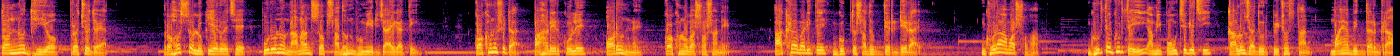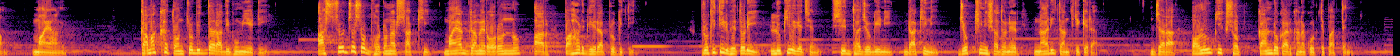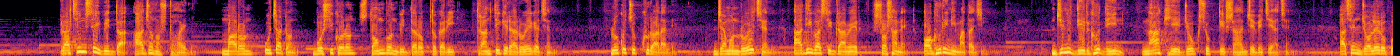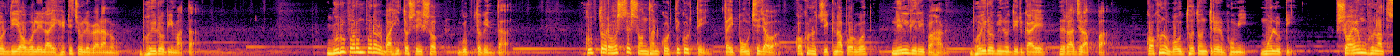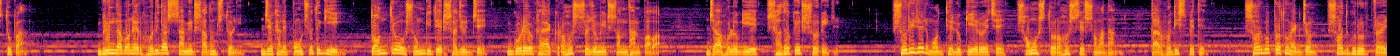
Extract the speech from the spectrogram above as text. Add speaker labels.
Speaker 1: তন্ন ধিয় প্রচোদয়াত। রহস্য লুকিয়ে রয়েছে পুরনো নানান সব সাধনভূমির জায়গাতেই। কখনো সেটা পাহাড়ের কোলে, অরণ্যে, কখনো বা শ্মশানে। আখড়া বাড়িতে গুপ্ত সাধকদের ডেরায়। ঘোরা আমার স্বভাব। ঘুরতে ঘুরতেই আমি পৌঁছে গেছি কালো জাদুর পীঠস্থান, মায়াবিদ্যার গ্রাম, মায়াং। কামাখ্যা তন্ত্রবিদ্যার আদিভূমি এটি। আশ্চর্য সব ঘটনার সাক্ষী মায়াগ্রামের অরণ্য আর পাহাড় ঘেরা প্রকৃতি। প্রকৃতির ভেতরেই লুকিয়ে গেছেন সিদ্ধা যোগিনী, ডাকিনী, যক্ষিণী সাধনের নারী তান্ত্রিকেরা, যারা অলৌকিক সব কাণ্ড কারখানা করতে পারতেন। প্রাচীন সেই বিদ্যা আজও নষ্ট হয়নি। মারণ, উচাটন, বশীকরণ, স্তম্ভন বিদ্যা রপ্তকারী ত্রান্তিকেরা রয়ে গেছেন লোকচক্ষুর আড়ালে। যেমন রয়েছেন আদিবাসী গ্রামের শ্মশানে অঘরিণী মাতাজি, যিনি দীর্ঘদিন না খেয়ে যোগ শক্তির সাহায্যে বেঁচে আছেন আছেন জলের ওপর দিয়ে অবলীলায় হেঁটে চলে বেড়ানো ভৈরবী মাতা। গুরু পরম্পরার বাহিত সেই সব গুপ্তবিদ্যা, গুপ্ত রহস্যের সন্ধান করতে করতেই তাই পৌঁছে যাওয়া কখনো চিকনা পর্বত, নীলগিরি পাহাড়, ভৈরবী নদীর গায়ে রাজরাপ্পা, কখনো বৌদ্ধতন্ত্রের ভূমি মলুটি স্বয়ংভূনাথ স্তূপা বৃন্দাবনের হরিদাস স্বামীর সাধনস্থলী, যেখানে পৌঁছতে গিয়েই তন্ত্র ও সঙ্গীতের সাজুজ্যে গড়ে ওঠা এক রহস্য জমির সন্ধান পাওয়া, যা হলো গিয়ে সাধকের শরীর। শরীরের মধ্যে লুকিয়ে রয়েছে সমস্ত রহস্যের সমাধান, তার হদিস পেতে সর্বপ্রথম একজন সদ্গুরুর প্রয়োজন।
